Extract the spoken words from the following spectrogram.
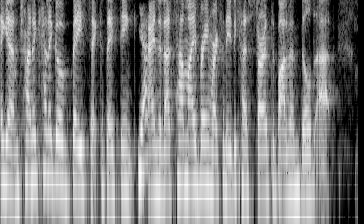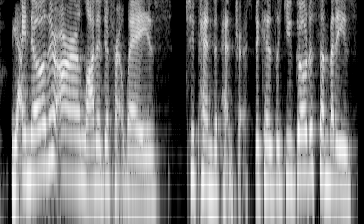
again, I'm trying to kind of go basic because I think yeah. I know that's how my brain works. I need to kind of start at the bottom and build up. Yeah. I know there are a lot of different ways to pin to Pinterest because like you go to somebody's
